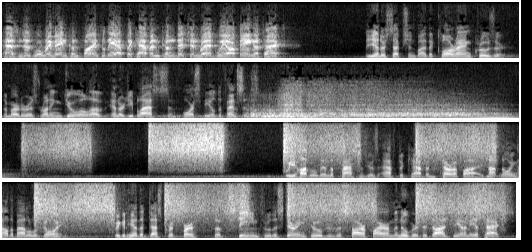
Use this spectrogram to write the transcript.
Passengers will remain confined to the after cabin. Condition red. We are being attacked. The interception by the Chloran cruiser, the murderous running duel of energy blasts and force field defenses. We huddled in the passengers' after cabin, terrified, not knowing how the battle was going. We could hear the desperate bursts of steam through the steering tubes as the Starfire maneuvered to dodge the enemy attacks.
